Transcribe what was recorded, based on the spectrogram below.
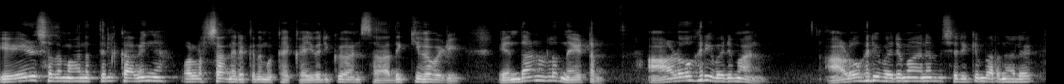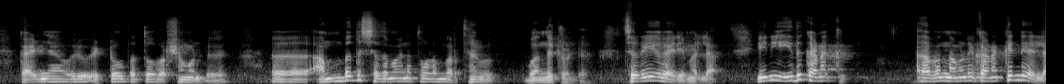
ഏഴ് ശതമാനത്തിൽ കവിഞ്ഞ വളർച്ചാ നിരക്ക് നമുക്ക് കൈവരിക്കുവാൻ സാധിക്കുക വഴി എന്താണുള്ള നേട്ടം? ആളോഹരി വരുമാനം. ആളോഹരി വരുമാനം ശരിക്കും പറഞ്ഞാൽ കഴിഞ്ഞ ഒരു എട്ടോ പത്തോ വർഷം കൊണ്ട് അമ്പത് ശതമാനത്തോളം വർധന വന്നിട്ടുണ്ട്. ചെറിയ കാര്യമല്ല. ഇനി ഇത് കണക്ക്. അപ്പം നമ്മൾ കണക്കിന്റെ അല്ല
